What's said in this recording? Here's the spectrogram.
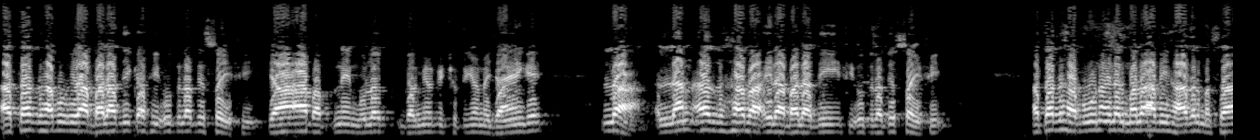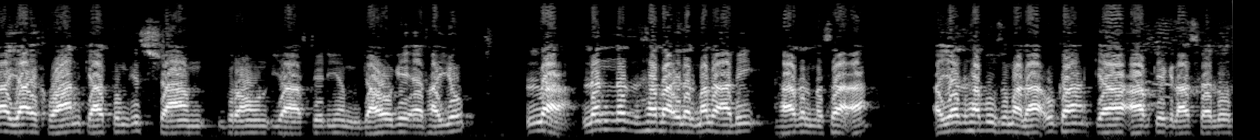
اتذهب الى بلدك في عطلة الصيف۔ کیا آپ اپنے ملک گرمیوں کی چھٹیوں میں جائیں گے؟ لا۔ لن اذهب الى بلدي في عطلة الصيف۔ اتذهبون الى الملعب هذا المساء؟ یا اخوان کیا تم اس شام گراؤنڈ یا اسٹیڈیم جاؤ گے؟ اے بھائیو، لا، لن نذهب الى الملعب هذا المساء. ایذهب زملاؤك کیا آپ کے کلاس فیلوز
